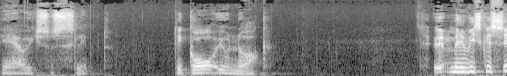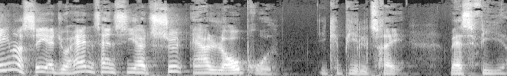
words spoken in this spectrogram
Det er jo ikke så slemt. Det går jo nok. Øh, men vi skal senere se, at Johannes han siger, at synd er lovbrud i kapitel 3, vers 4.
